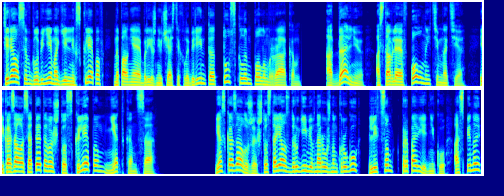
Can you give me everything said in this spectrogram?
терялся в глубине могильных склепов, наполняя ближнюю часть их лабиринта тусклым полумраком, а дальнюю оставляя в полной темноте. И казалось от этого, что склепам нет конца. Я сказал уже, что стоял с другими в наружном кругу лицом к проповеднику, а спиной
